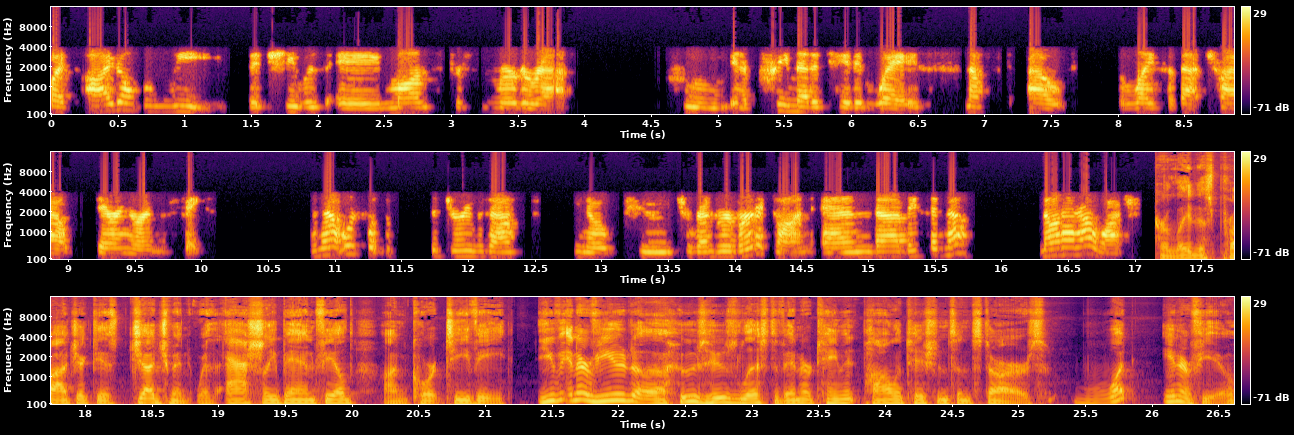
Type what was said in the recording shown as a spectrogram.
But I don't believe that she was a monstrous murderess who, in a premeditated way, snuffed out the life of that child, staring her in the face. And that was what the, the jury was asked you know, to, to render a verdict on. And uh, they said no, not on our watch. Her latest project is Judgment with Ashley Banfield on Court TV. You've interviewed a who's who's list of entertainment politicians and stars. What interview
